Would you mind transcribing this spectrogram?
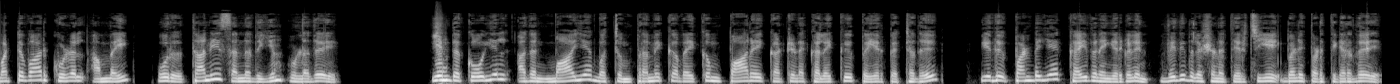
மட்டுவார் குழல் அம்மை ஒரு தனி சன்னதியும் உள்ளது. இந்த கோயில் அதன் மாய மற்றும் பிரமிக்க வைக்கும் பாறை கட்டிடக்கலைக்கு பெயர் பெற்றது. இது பண்டைய கைவினைஞர்களின் விதிவிலட்சண தேர்ச்சியை வெளிப்படுத்துகிறது.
